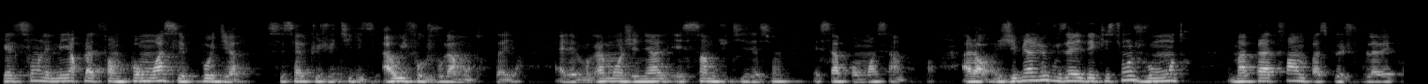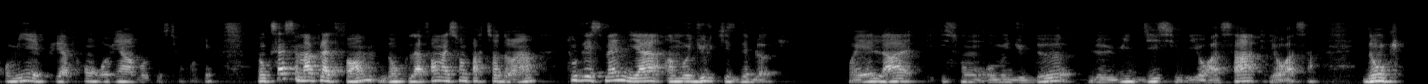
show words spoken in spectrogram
quelles sont les meilleures plateformes? Pour moi, c'est Podia. C'est celle que j'utilise. Ah oui, il faut que je vous la montre d'ailleurs. Elle est vraiment géniale et simple d'utilisation. Et ça, pour moi, c'est important. Alors, j'ai bien vu que vous avez des questions. Je vous montre ma plateforme parce que je vous l'avais promis et puis après, on revient à vos questions. Donc, ça, c'est ma plateforme. Donc, la formation partir de rien. Toutes les semaines, il y a un module qui se débloque. Vous voyez, là, ils sont au module 2. Le 8, 10, il y aura ça, il y aura ça. Donc,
